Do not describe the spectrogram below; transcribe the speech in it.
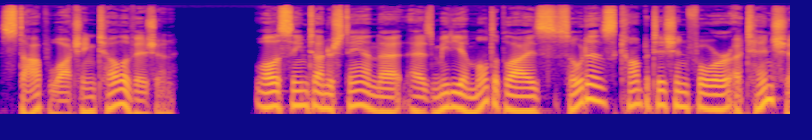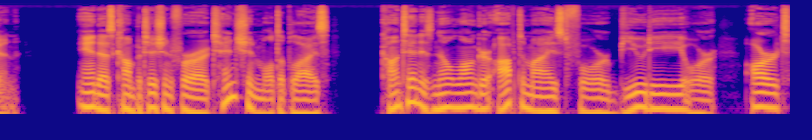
stop watching television. Wallace seemed to understand that as media multiplies, so does competition for attention. And as competition for our attention multiplies, content is no longer optimized for beauty or art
